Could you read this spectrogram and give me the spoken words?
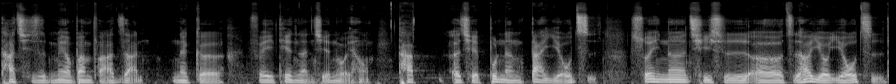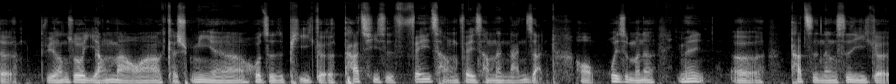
它其实没有办法染。那个非天然纤维哈，它而且不能带油脂，所以呢，其实呃，只要有油脂的，比方说羊毛啊、cashmere 啊，或者是皮革，它其实非常非常的难染哦。为什么呢？因为呃，它只能是一个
